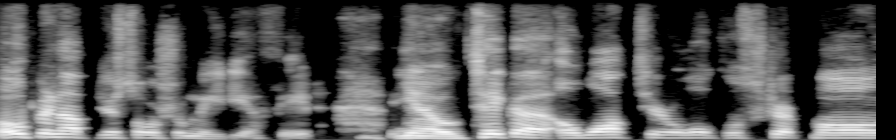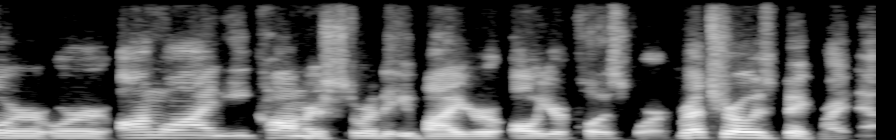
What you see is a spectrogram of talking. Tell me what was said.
open up your social media feed. You know take a, a walk to your local strip mall or, or online e-commerce store that you buy your all your clothes for. Retro is big right now.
